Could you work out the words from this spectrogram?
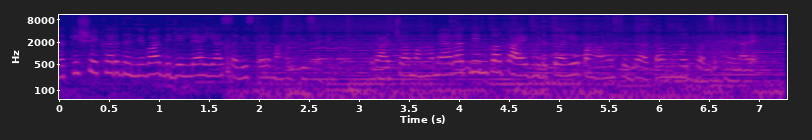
नक्कीच शेखर धन्यवाद दिलेल्या या सविस्तर माहितीसाठी राज्याच्या महामेळाव्यात नेमकं काय घडतं हे पाहणं सुद्धा आता महत्वाचं ठरणार आहे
